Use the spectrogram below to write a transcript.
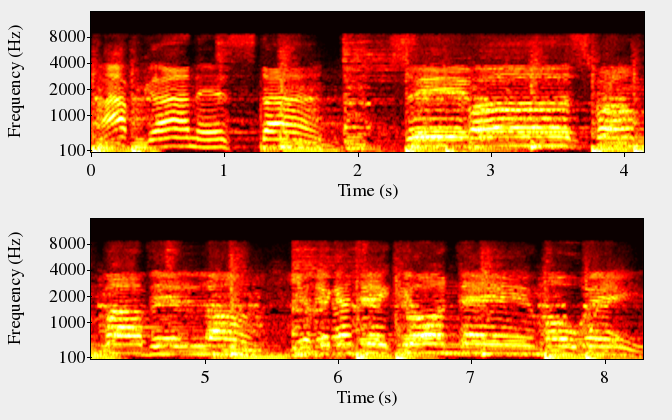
Afghanistan, save us from Babylon. If they can take your name away,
